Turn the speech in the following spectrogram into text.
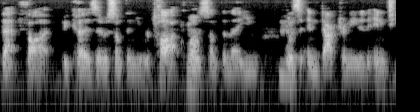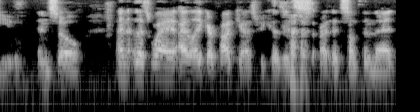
that thought because it was something you were taught. It was something that you Mhm. was indoctrinated into you, and so. And that's why I like our podcast because it's uh, it's something that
